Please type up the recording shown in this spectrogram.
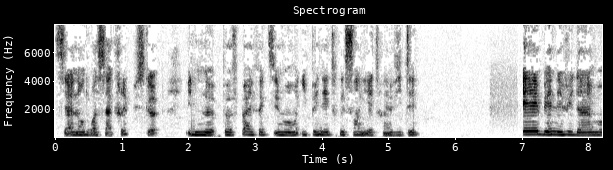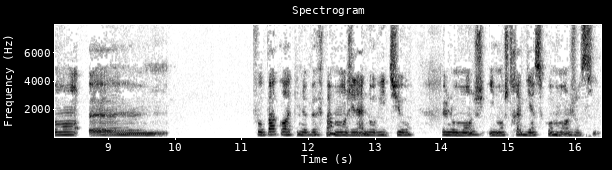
c'est un endroit sacré puisque ils ne peuvent pas effectivement y pénétrer sans y être invités. Et bien évidemment, euh, faut pas croire qu'ils ne peuvent pas manger la nourriture que l'on mange. Ils mangent très bien ce qu'on mange aussi.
